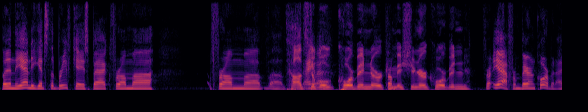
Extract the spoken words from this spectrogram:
but in the end he gets the briefcase back from uh, from uh, uh, Constable Corbin or Commissioner Corbin. Yeah, from Baron Corbin. I,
